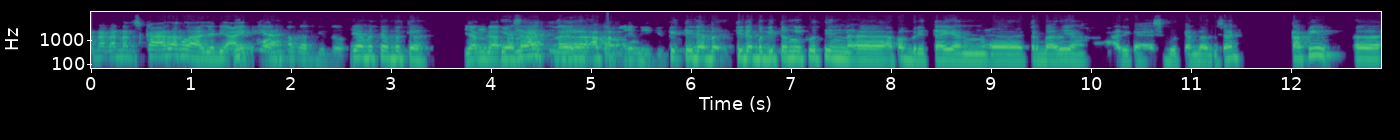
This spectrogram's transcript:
Anak-anak sekarang lah jadi iya. ikon iya. banget gitu. Iya, betul betul. Yang nggak ya, pernah saya, uh, apa ini gitu. Tidak tidak begitu ngikutin uh, apa berita yang uh, terbaru yang Ari kayak sebutkan barusan tapi uh,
